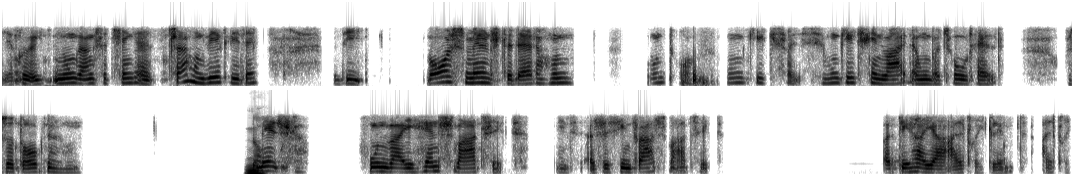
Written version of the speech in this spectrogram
jeg jo ikke... Nogle gange så tænker jeg, tør hun virkelig det? Fordi vores mellemste datter, hun, hun, druk, hun, gik, så, hun gik sin vej, da hun var to og et halvt. Og så druknede hun. Nå, Mens hun var i hans varetægt. Altså sin fars varetægt. Og det har jeg aldrig glemt. Aldrig.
